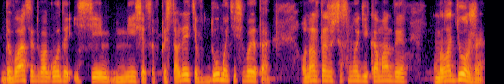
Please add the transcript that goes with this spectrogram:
22 года и 7 месяцев. Представляете, вдумайтесь в это. У нас даже сейчас многие команды молодежи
